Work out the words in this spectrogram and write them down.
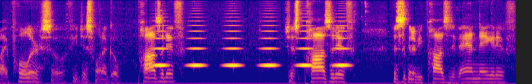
bipolar. So if you just want to go positive just positive this is going to be positive and negative.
